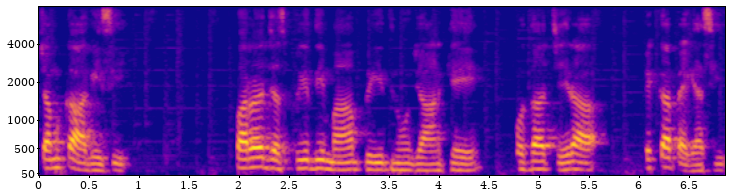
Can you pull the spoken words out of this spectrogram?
ਚਮਕ ਆ ਗਈ ਸੀ। ਪਰ ਜਸਪ੍ਰੀਤ ਦੀ ਮਾਂ ਪ੍ਰੀਤ ਨੂੰ ਜਾਣ ਕੇ ਉਹਦਾ ਚਿਹਰਾ ਫਿੱਕਾ ਪੈ ਗਿਆ ਸੀ।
